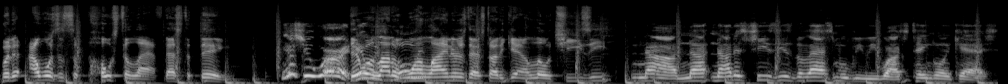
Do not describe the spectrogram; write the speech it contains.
but I wasn't supposed to laugh. That's the thing. Yes, you were. There were a lot of one-liners that started getting a little cheesy. Nah, not not as cheesy as the last movie we watched, Tango and Cash.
